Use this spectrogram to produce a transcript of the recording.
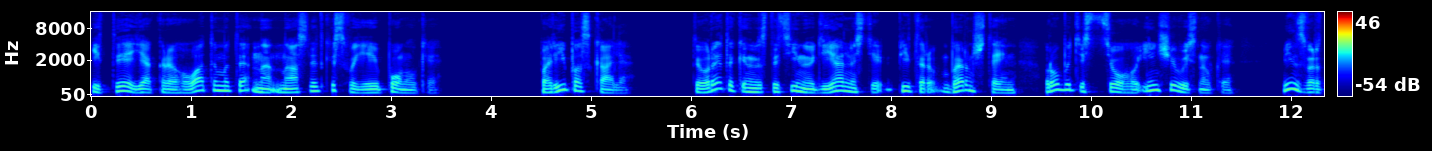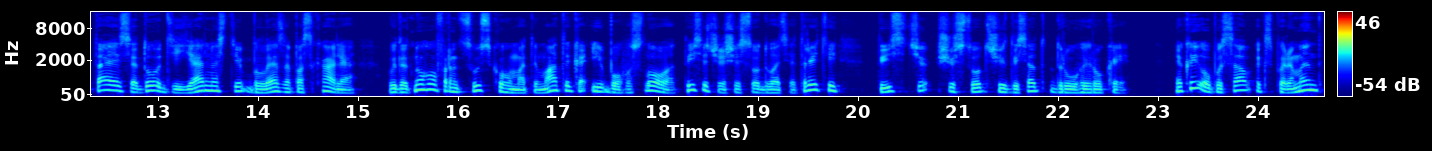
і те, як реагуватимете на наслідки своєї помилки. Парі Паскаля Теоретик інвестиційної діяльності Пітер Бернштейн робить із цього інші висновки. Він звертається до діяльності Блеза Паскаля, видатного французького математика і богослова 1623 1662 роки, який описав експеримент,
